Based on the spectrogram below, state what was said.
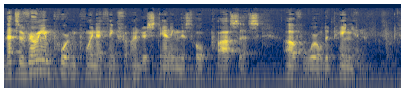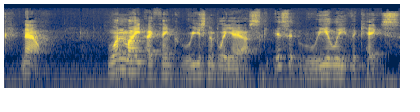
That's a very important point, I think, for understanding this whole process of world opinion. Now, one might, I think, reasonably ask is it really the case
